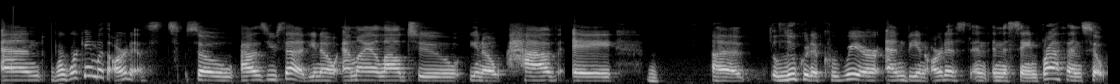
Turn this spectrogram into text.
And we're working with artists. So as you said, you know, am I allowed to, you know, have a, a lucrative career and be an artist in, in the same breath. And so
